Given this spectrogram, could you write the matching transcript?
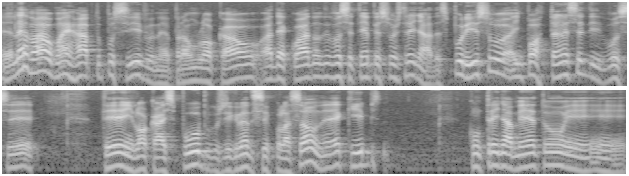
é, levar o mais rápido possível né, para um local adequado onde você tenha pessoas treinadas. Por isso, a importância de você ter em locais públicos de grande circulação né, equipes com treinamento em,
